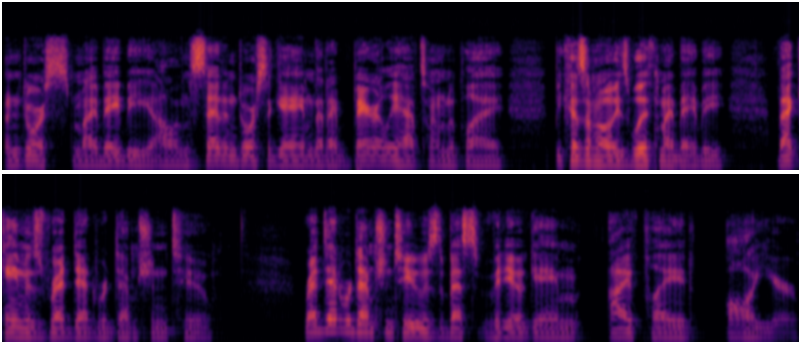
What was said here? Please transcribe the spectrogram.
endorse my baby, I'll instead endorse a game that I barely have time to play because I'm always with my baby. That game is Red Dead Redemption 2. Red Dead Redemption 2 is the best video game I've played all year.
